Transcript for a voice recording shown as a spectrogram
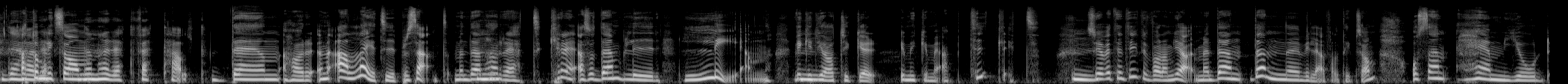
Att de rätt, liksom- den har rätt fetthalt. Den har, men alla är 10% men den Mm. har rätt krä, alltså den blir len, vilket jag tycker är mycket mer aptitligt. Mm. Så jag vet inte riktigt vad de gör, men den, den eh, vill jag i alla fall tipsa om. Och sen hemgjord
